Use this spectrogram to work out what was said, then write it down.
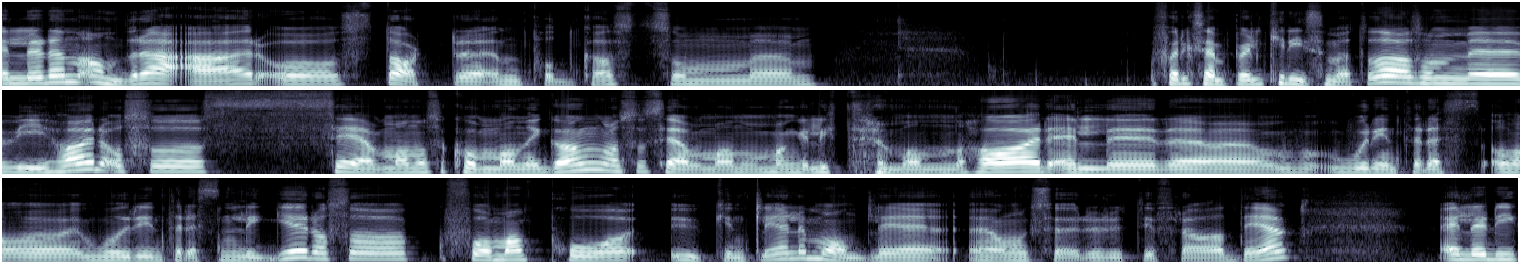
eller den andre er å starte en podkast som eh, f.eks. krisemøte, da, som vi har. og så ser man, og så kommer man i gang, og så ser man hvor mange lyttere man har, eller hvor, interesse, hvor, interessen ligger. Og så får man på ukentlig eller månedlige annonsører ut ifra det. Eller de,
